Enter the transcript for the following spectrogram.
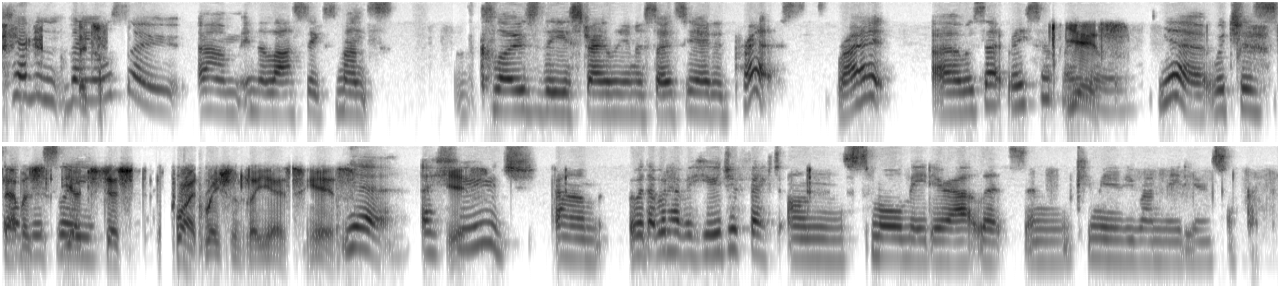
Kevin, they also, um, in the last six months, closed the Australian Associated Press, right? Uh, was that recently? Yes. Yeah, which is that was. obviously, Yeah, it's just quite recently. Yes, yes. yeah, a huge, um, well, that would have a huge effect on small media outlets and community-run media and stuff like that.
